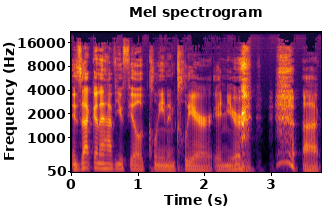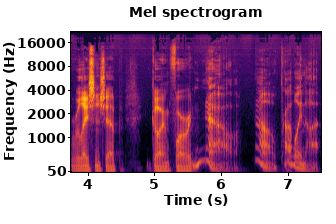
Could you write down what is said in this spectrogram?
Is that going to have you feel clean and clear in your uh, relationship going forward? No, no, probably not.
